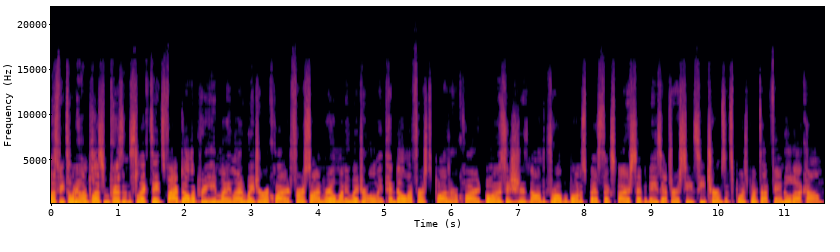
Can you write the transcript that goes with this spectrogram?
Must be 21 plus and present in select states. $5 pregame moneyline wager required. First line real money wager only. $10 first deposit required. Bonus issued is non-withdrawable bonus bets expire seven days after receipt. See terms at sportsbook.fanduel.com.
